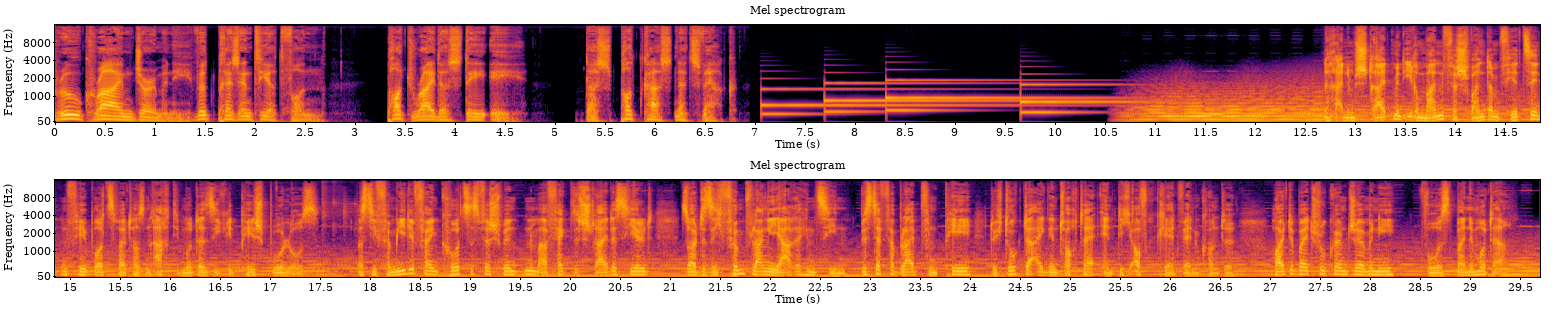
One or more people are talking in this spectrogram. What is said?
True Crime Germany wird präsentiert von podriders.de, das Podcast-Netzwerk. Nach einem Streit mit ihrem Mann verschwand am 14. Februar 2008 die Mutter Sigrid P. spurlos. Was die Familie für ein kurzes Verschwinden im Affekt des Streites hielt, sollte sich fünf lange Jahre hinziehen, bis der Verbleib von P. durch Druck der eigenen Tochter endlich aufgeklärt werden konnte. Heute bei True Crime Germany, wo ist meine Mutter?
